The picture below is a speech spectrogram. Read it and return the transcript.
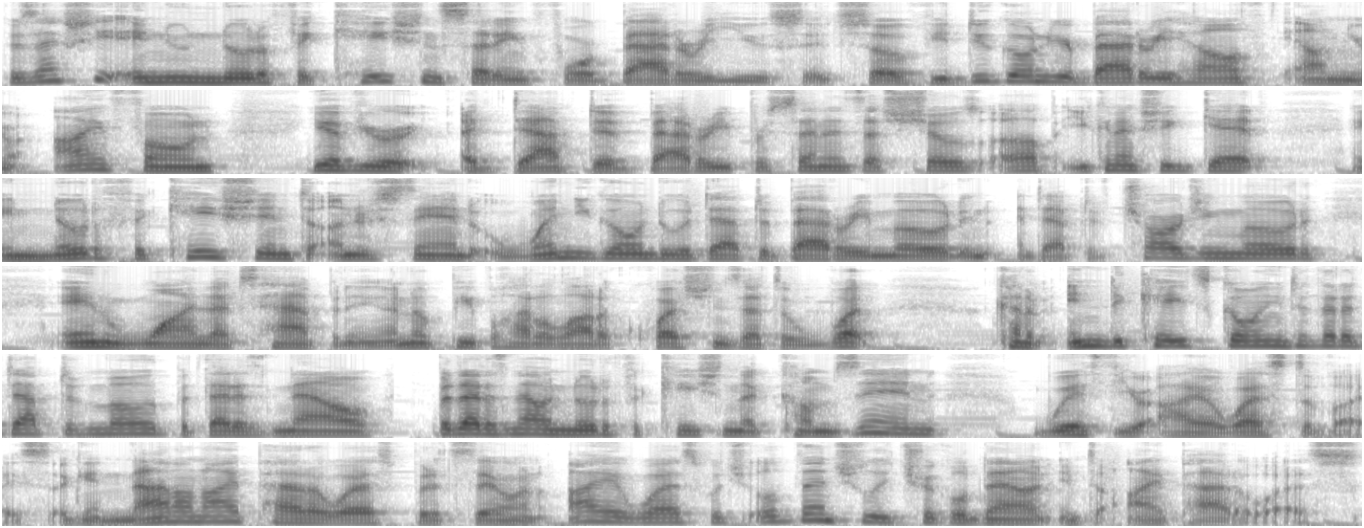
there's actually a new notification setting for battery usage. So if you do go into your battery health on your iPhone, you have your adaptive battery percentage that shows up. You can actually get a notification to understand when you go into adaptive battery mode and adaptive charging mode and why that's happening. I know people had a lot of questions as to what kind of indicates going into that adaptive mode, but that is now but that is now a notification that comes in with your iOS device. Again, not on iPadOS, but it's there on iOS, which will eventually trickle down into iPadOS.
